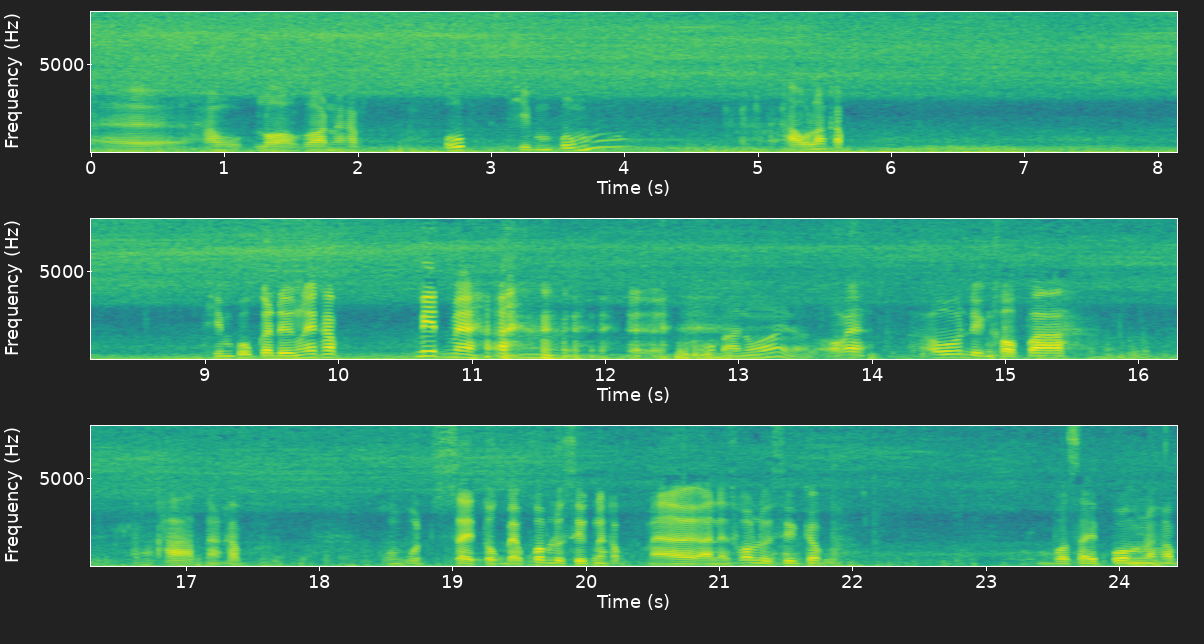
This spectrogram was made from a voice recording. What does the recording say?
เอ่อเฮารอก่อนนะครับ ปุ๊บชิมปุ้มเอาแล้วครับ ทิมปุ๊บกระดึงเลยครับ บิดแม่โอ้ปลาน้อยนะเอาแม่เอาดึงเข่าปลาขาดนะครับ ผมอุดใส่ตกแบบความรู้สึกนะครับเอออันนั้นความรู้สึกครับบอใส่ปมนะครับ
